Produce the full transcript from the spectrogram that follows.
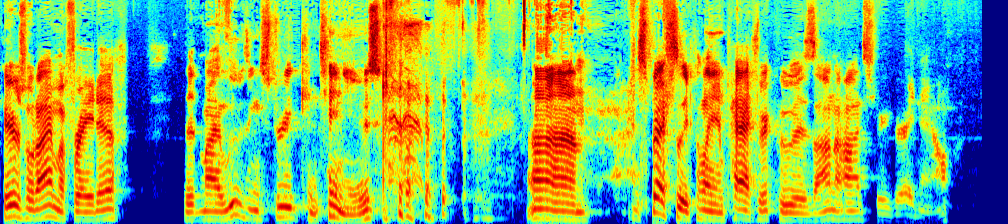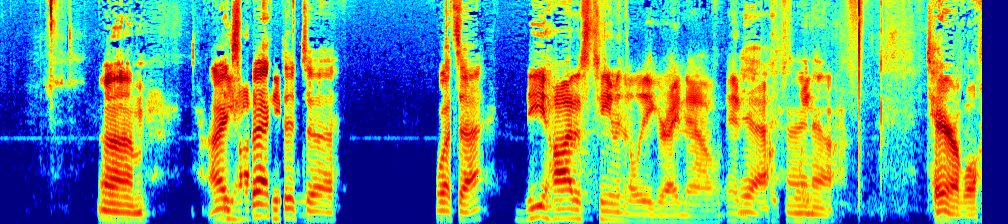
here's what I'm afraid of that my losing streak continues. um, especially playing Patrick, who is on a hot streak right now. Um, I expect that. Uh, what's that? The hottest team in the league right now. And Yeah, I know. Terrible.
